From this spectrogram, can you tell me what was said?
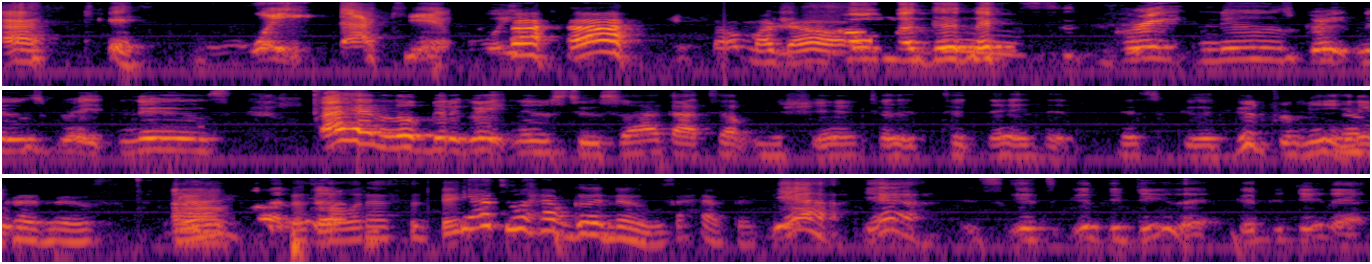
I can't wait. I can't wait. oh my God. Oh my goodness. Great news, great news, great news. I had a little bit of great news too, so I got something to share to, today that, that's good. Good for me. No Anyway. good news. Uh, Good. but, That's uh, all it has to be. You have to have good news. I have to. yeah, yeah, it's it's good to do that. Good to do that.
